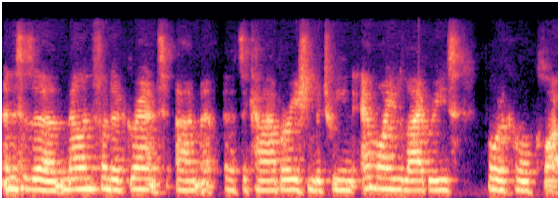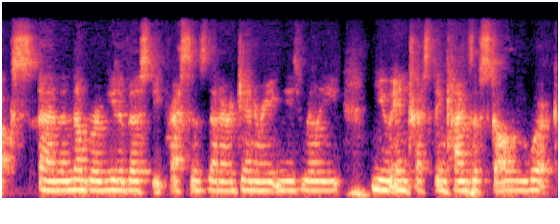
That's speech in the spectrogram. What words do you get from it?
And this is a Mellon funded grant. Um, it's a collaboration between NYU libraries, Portico CLOCKSS, and a number of university presses that are generating these really new, interesting kinds of scholarly work.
